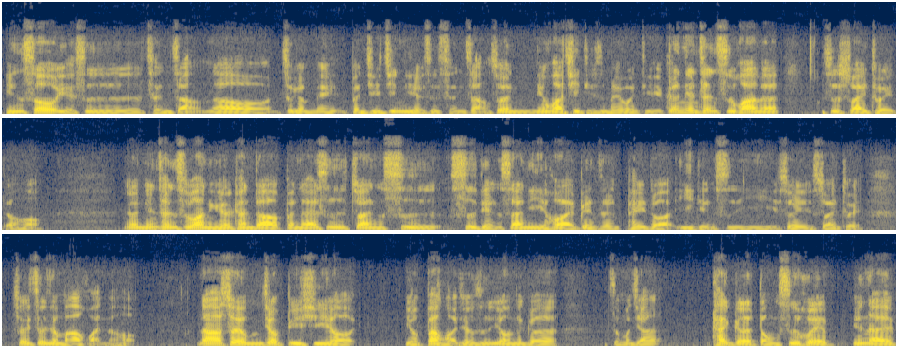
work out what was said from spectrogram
营收也是成长，然后这个每本期净利也是成长，所以年华气体是没问题。可是年成石化呢是衰退的哈。那年成石化你可以看到，本来是赚四四点三亿，后来变成赔多少一点四一亿，所以衰退，所以这就麻烦了哈。那所以我们就必须要有办法，就是用那个怎么讲，开个董事会，原来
